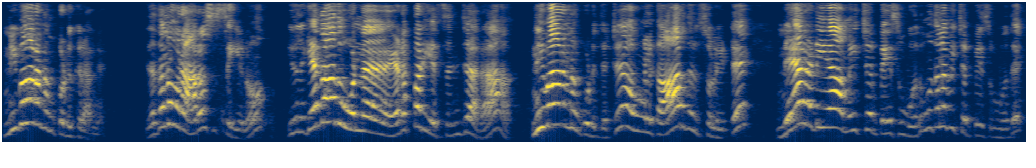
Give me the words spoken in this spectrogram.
நிவாரணம் கொடுக்கறாங்க. இதெல்லாம் ஒரு அரசு செய்யணும்? இதுல ஏதாவது ஒன்ன எடப்பாடியார் செஞ்சாரா? நிவாரணம் கொடுத்துட்டு அவங்களுக்கு ஆறுதல் சொல்லிட்டு நேரடியா அமைச்சர் பேசும்போது முதலமைச்சர் பேசும்போது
